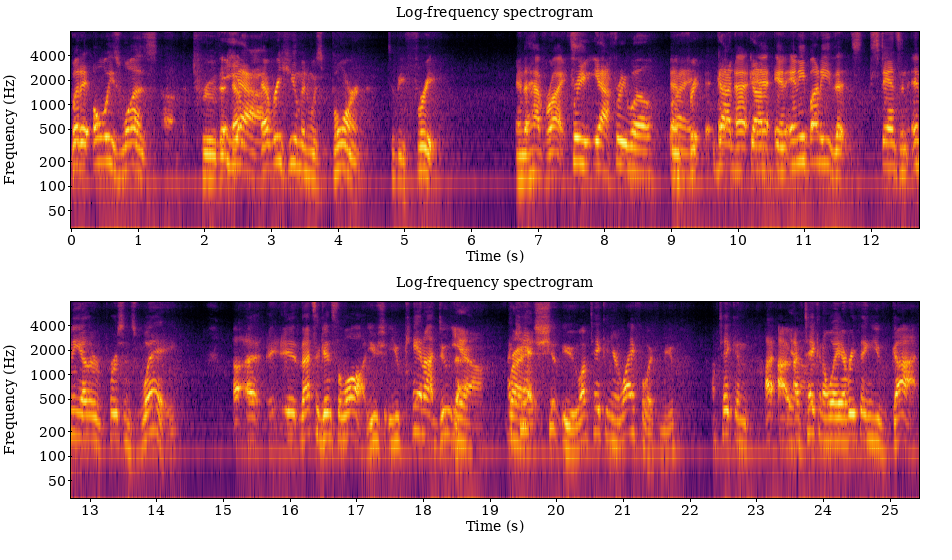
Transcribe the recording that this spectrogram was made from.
But it always was uh, true that ev- every human was born to be free and to have rights. Free, yeah, free will. and right. free. God, uh, God. And, and anybody that stands in any other person's way, uh, uh, i that's against the law. You sh- you cannot do that. yeah, I right. can't shoot you. I'm taking your life away from you. I'm taking. I, I, Yeah. I've taken away everything you've got,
